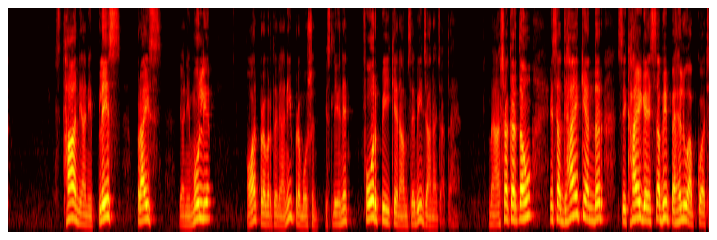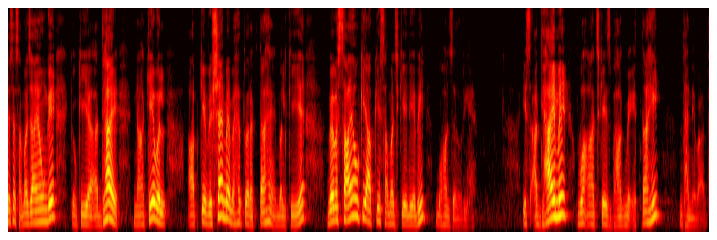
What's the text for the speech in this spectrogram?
स्थान यानी प्लेस प्राइस यानी मूल्य और प्रवर्तन यानी प्रमोशन इसलिए इन्हें फोर पी के नाम से भी जाना जाता है। मैं आशा करता हूँ इस अध्याय के अंदर सिखाए गए सभी पहलू आपको अच्छे से समझ आए होंगे, क्योंकि यह अध्याय ना केवल आपके विषय में महत्व रखता है, बल्कि यह व्यवसायों की आपकी समझ के लिए भी बहुत ज़रूरी है। इस अध्याय में वह आज के इस भाग में इतना ही। धन्यवाद।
